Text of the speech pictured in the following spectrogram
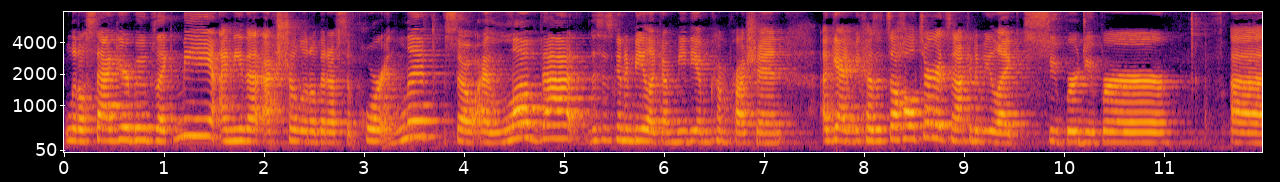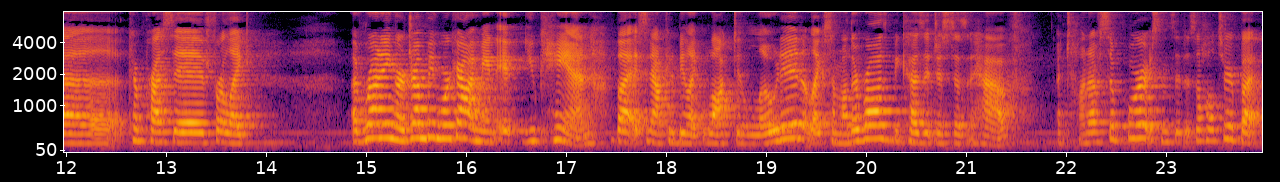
little saggier boobs like me, I need that extra little bit of support and lift. So I love that. This is gonna be like a medium compression. Again, because it's a halter, it's not gonna be like super duper uh, compressive for like a running or jumping workout, I mean, it, you can, but it's not gonna be like locked and loaded like some other bras because it just doesn't have a ton of support since it is a halter, but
